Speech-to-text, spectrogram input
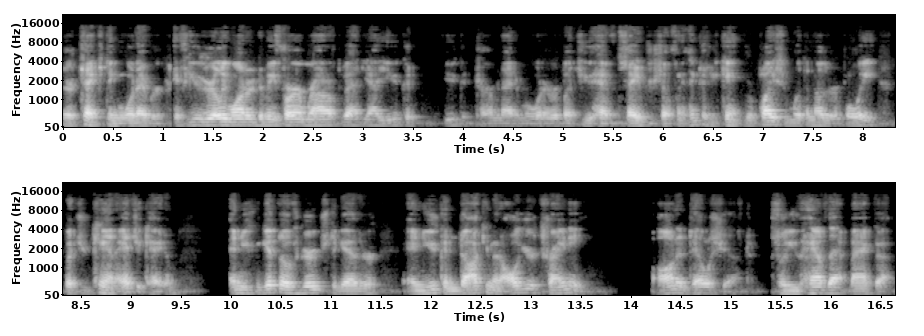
they're texting whatever if you really wanted to be firm right off the bat yeah you could you could terminate them or whatever but you haven't saved yourself anything because you can't replace them with another employee but you can educate them and you can get those groups together and you can document all your training on IntelliShift so you have that backup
